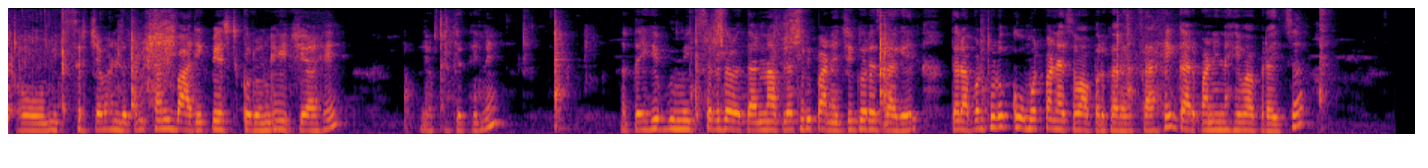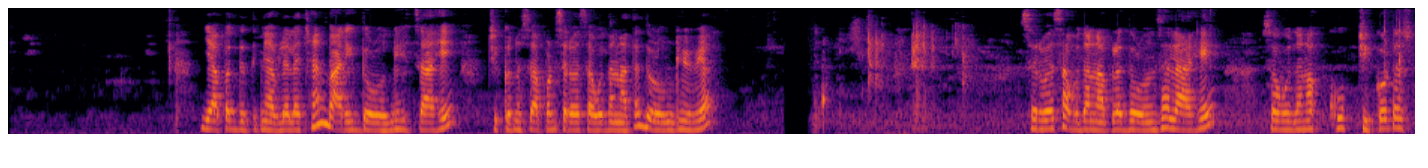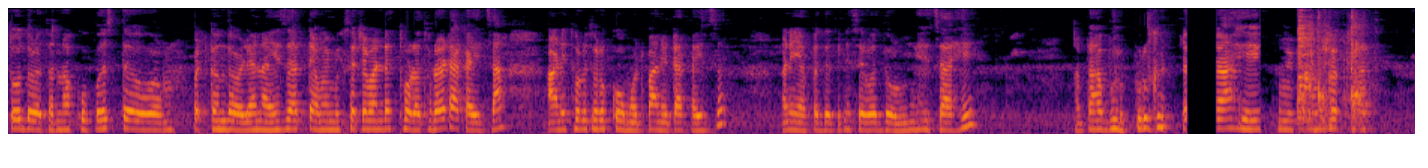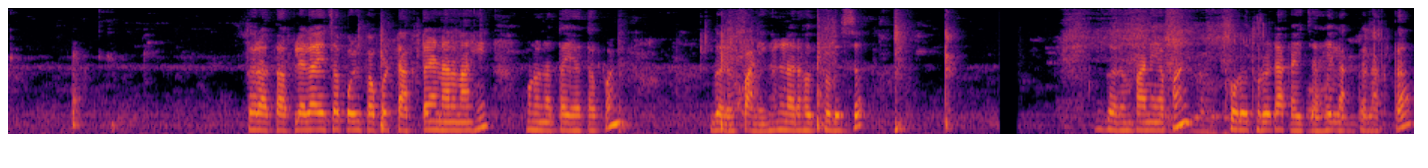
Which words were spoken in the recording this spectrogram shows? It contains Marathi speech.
मिक्सरच्या भांड्यातून छान बारीक पेस्ट करून घ्यायची आहे. या पद्धतीने. आता हे मिक्सर दळताना आपल्याला थोडी पाण्याची गरज लागेल. तर आपण थोडं कोमट पाण्याचा वापर करायचा आहे. गार पाणी नाही वापरायचं. या पद्धतीने आपल्याला छान बारीक दळून घ्यायचं आहे. चिकन असं आपण सर्व सावधान आता दळून घेऊया. सर्व साबुदाणा आपला दळून झाला आहे. साबुदाणा खूप चिकट असतो दळताना खूपच पटकन दळल्या नाही जात. त्यामुळे मिक्सरच्या भांड्यात थोडा थोडा टाकायचा आणि थोडं थोडं कोमट पाणी टाकायचं आणि या पद्धतीने सर्व दळून घ्यायचं आहे. आता हा भरपूर घट्ट आहे. तुम्ही पाहू शकतात. तर आता आपल्याला याचा पळीपापड टाकता येणार नाही. म्हणून आता यात आपण गरम पाणी घालणार आहोत थोडंसं. गरम पाणी आपण थोडं थोडं टाकायचं आहे लागता लागता.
